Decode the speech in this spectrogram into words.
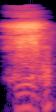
Mm.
